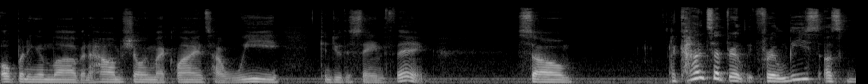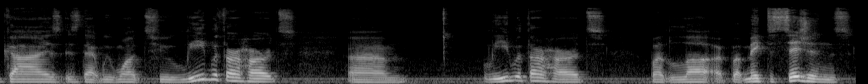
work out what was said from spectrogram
opening in love and how I'm showing my clients how we can do the same thing. So, the concept for, at least us guys is that we want to lead with our hearts, um, lead with our hearts, but love, but make decisions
